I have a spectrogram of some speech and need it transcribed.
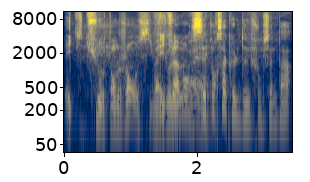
et qui tuent autant de gens aussi Bah, violemment. ouais. C'est pour ça que le 2 fonctionne pas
